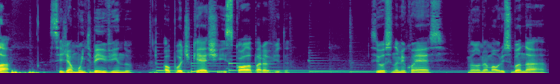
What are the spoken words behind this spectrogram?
Olá, seja muito bem-vindo ao podcast Escola para a Vida. Se você não me conhece, meu nome é Maurício Bandarra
